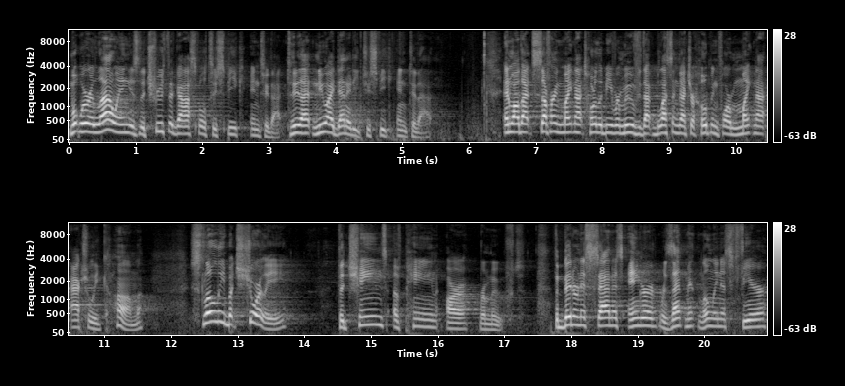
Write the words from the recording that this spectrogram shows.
what we're allowing is the truth of the gospel to speak into that, to that new identity to speak into that. And while that suffering might not totally be removed, that blessing that you're hoping for might not actually come, slowly but surely, the chains of pain are removed. The bitterness, sadness, anger, resentment, loneliness, fear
